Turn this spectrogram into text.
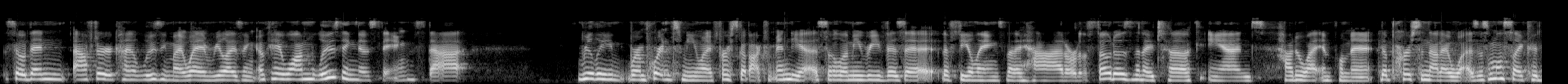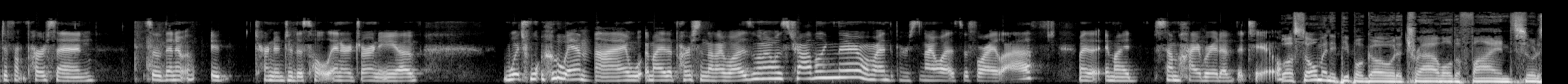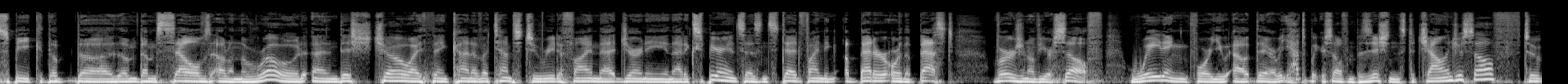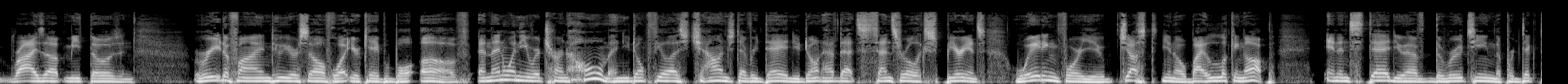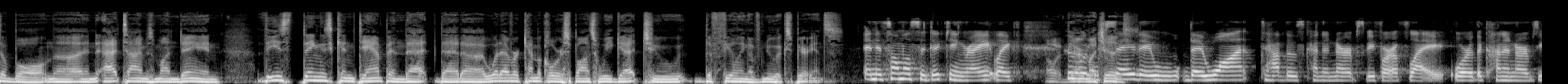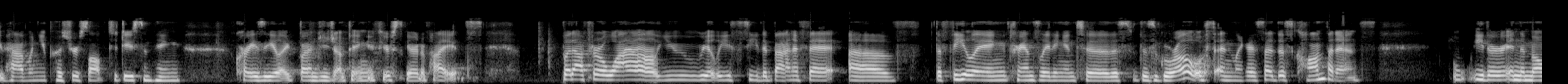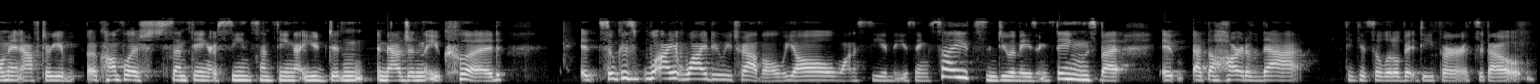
So then, after kind of losing my way and realizing, okay, well, I'm losing those things that really were important to me when I first got back from India. So let me revisit the feelings that I had or the photos that I took and how do I implement the person that I was. It's almost like a different person. So then it, it turned into this whole inner journey of which who am I? Am I the person that I was when I was traveling there, or am I the person I was before I left? Am I, am I some hybrid of the two? Well, so many people go to travel to find, so to speak, the, the, the themselves out on the road, and this show, I think, kind of attempts to redefine that journey and that experience as instead finding a better or the best version of yourself waiting for you out there. But you have to put yourself in positions to challenge yourself, to rise up, meet those, and redefine to yourself what you're capable of. And then when you return home and you don't feel as challenged every day and you don't have that sensorial experience waiting for you just, you know, by looking up and instead you have the routine, the predictable, the, and at times mundane. These things can dampen that that uh, whatever chemical response we get to the feeling of new experience and it's almost addicting, right? Like oh, who would say is. they they want to have those kind of nerves before a flight, or the kind of nerves you have when you push yourself to do something crazy like bungee jumping if you're scared of heights. But after a while, you really see the benefit of the feeling translating into this this growth, and like I said, this confidence. Either in the moment after you've accomplished something or seen something that you didn't imagine that you could, it, so because why why do we travel? We all want to see amazing sights and do amazing things, but it, at the heart of that, I think it's a little bit deeper. It's about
